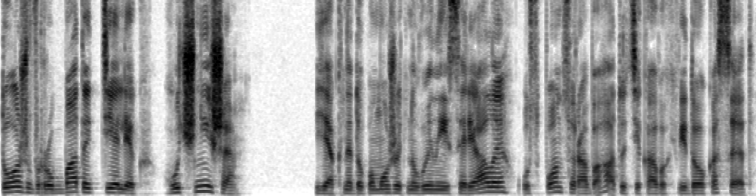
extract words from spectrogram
Тож врубати телек гучніше. Як не допоможуть новини і серіали, у спонсора багато цікавих відеокасет,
